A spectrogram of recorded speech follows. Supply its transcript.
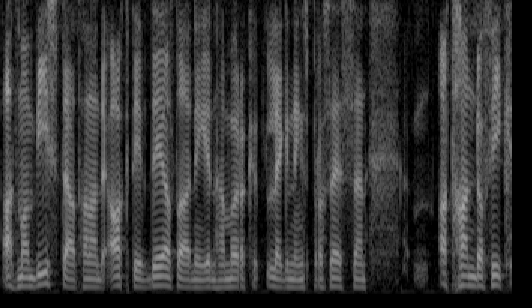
att man visste att han hade aktivt deltagit i den här mörkläggningsprocessen, att han då fick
